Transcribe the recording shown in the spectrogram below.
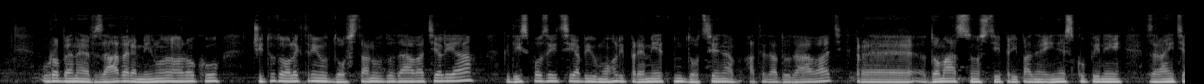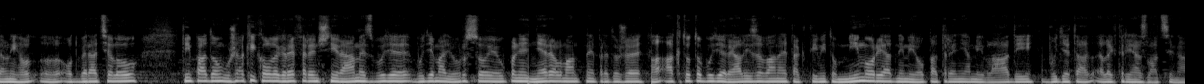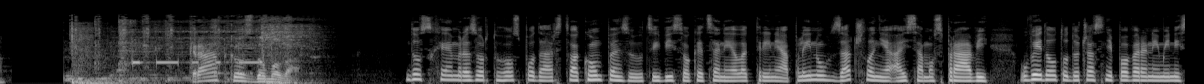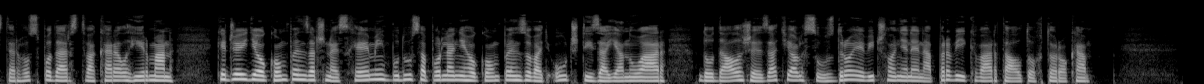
urobené v závere minulého roku, či túto elektrínu dostanú dodávateľia, k dispozícii, aby ju mohli premietnúť do cien a, teda dodávať pre domácnosti, prípadne iné skupiny zraniteľných odberateľov. Tým pádom už akýkoľvek referenčný rámec bude, bude mať URSO je úplne nerelevantné, pretože ak toto bude realizované, tak týmito mimoriadnými opatreniami vlády bude tá elektrina zlacená. Krátko z domova do schém rezortu hospodárstva kompenzujúcich vysoké ceny elektriny a plynu začlenia aj samozprávy. Uviedol to dočasne poverený minister hospodárstva Karel Hirman. Keďže ide o kompenzačné schémy, budú sa podľa neho kompenzovať účty za január. Dodal, že zatiaľ sú zdroje vyčlenené na prvý kvartál tohto roka.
